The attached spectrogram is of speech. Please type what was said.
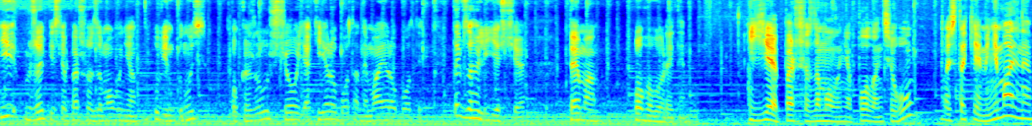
і вже після першого замовлення увімкнусь, покажу, що як є робота, немає роботи. Та й взагалі є ще тема поговорити. Є перше замовлення по ланцюгу. Ось таке мінімальне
